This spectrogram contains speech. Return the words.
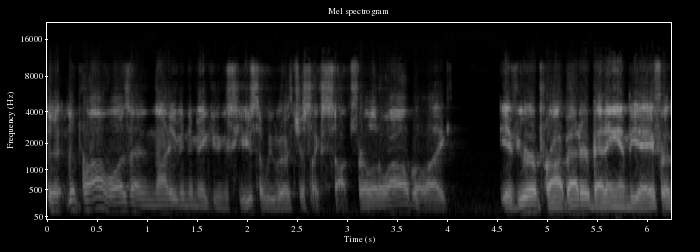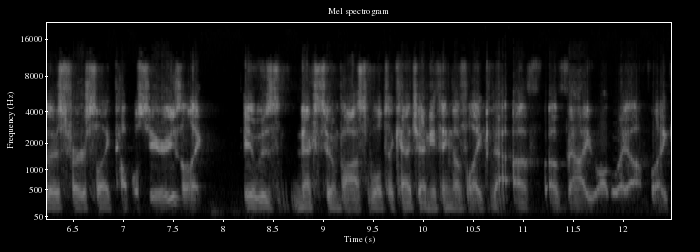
The, the problem was, and not even to make an excuse that we both just like sucked for a little while, but like if you're a prop better betting NBA for those first like couple series, like it was next to impossible to catch anything of like that of, of value all the way up. Like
